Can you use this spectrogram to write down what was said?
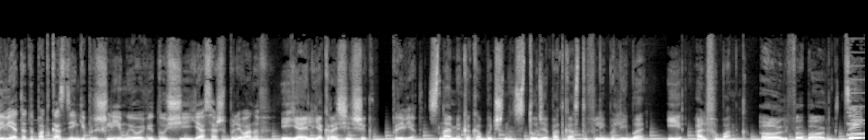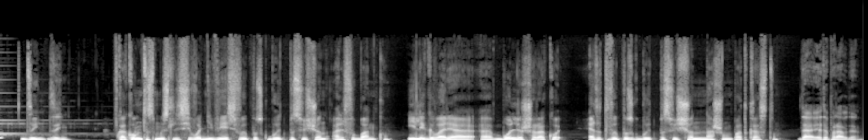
Привет, это подкаст «Деньги пришли» и мы его ведущие, я Саша Поливанов. И я Илья Красильщик. Привет. С нами, как обычно, студия подкастов «Либо-либо» и Альфа-банк. Альфа-банк. Дзынь. Дзынь. Дзынь. В каком-то смысле сегодня весь выпуск будет посвящен Альфа-банку. Или, говоря э, более широко, этот выпуск будет посвящен нашему подкасту. Да, это правда.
